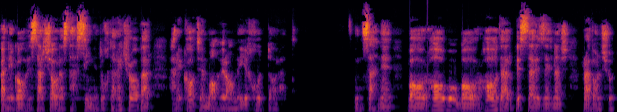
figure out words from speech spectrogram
و نگاه سرشار از تحسین دخترک را بر حرکات ماهرانه خود دارد. این صحنه بارها و بارها در بستر ذهنش روان شد.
